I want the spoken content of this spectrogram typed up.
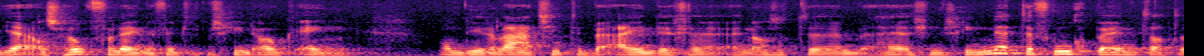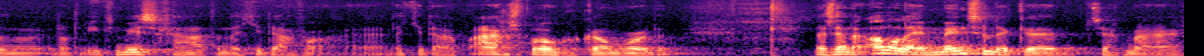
jij als hulpverlener vindt het misschien ook eng om die relatie te beëindigen. En als, het, als je misschien net te vroeg bent, dat er, dat er iets misgaat en dat je, daarvoor, dat je daarop aangesproken kan worden. Dan zijn er allerlei menselijke, zeg maar,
